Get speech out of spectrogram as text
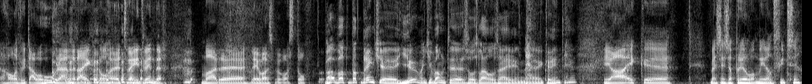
een half uur te ouwe hoeren en dan rijd ik nog eh, 22. Maar eh, nee, was, was tof. Wat, wat, wat brengt je hier? Want je woont, eh, zoals Lau al zei, in uh, Carinthië. Ja, ik eh, ben sinds april wat meer aan het fietsen.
